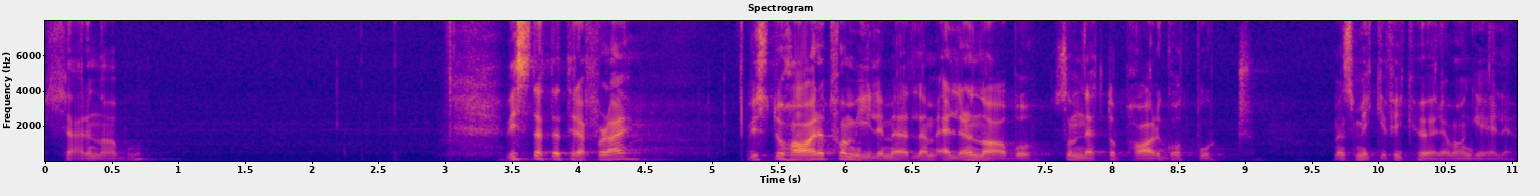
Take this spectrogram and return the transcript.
kjære nabo? Hvis dette treffer deg, hvis du har et familiemedlem eller en nabo som nettopp har gått bort, men som ikke fikk høre evangeliet,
